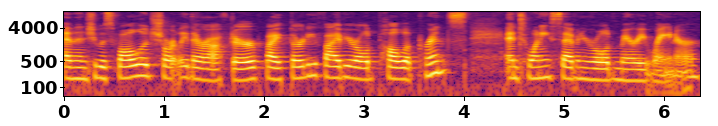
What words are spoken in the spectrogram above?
and then she was followed shortly thereafter by 35 year old Paula Prince and 27 year old Mary Reiner.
